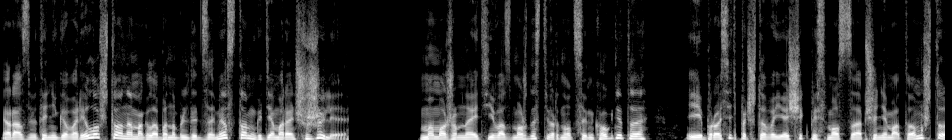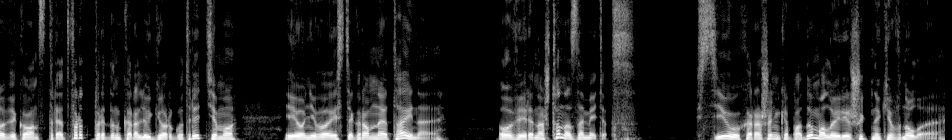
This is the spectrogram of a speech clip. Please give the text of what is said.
Разве ты не говорила, что она могла бы наблюдать за местом, где мы раньше жили? Мы можем найти возможность вернуться инкогнито и бросить почтовый ящик письмо с сообщением о том, что Викон Стрэдфорд предан королю Георгу Третьему, и у него есть огромная тайна. Уверена, что она заметит». Сиу хорошенько подумала и решительно кивнула.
